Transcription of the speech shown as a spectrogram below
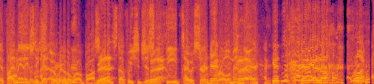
if I manage to get over to the world boss and stuff, we should just feed Toaster and throw him in there. I can't, I can't eat it all. Look.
